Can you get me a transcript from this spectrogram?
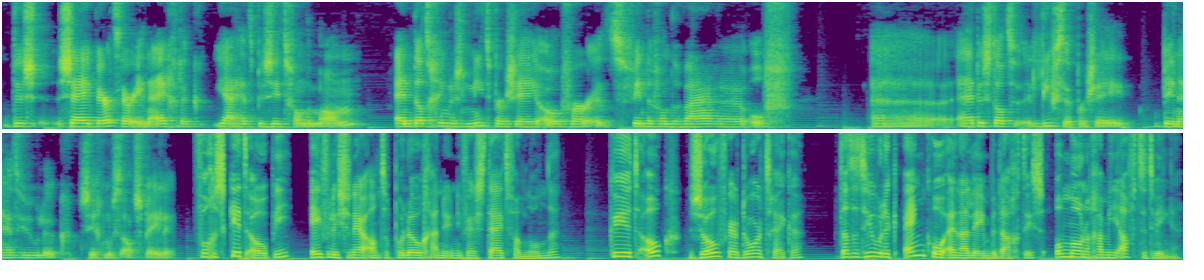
Dus zij werd daarin eigenlijk ja, het bezit van de man. En dat ging dus niet per se over het vinden van de ware of uh, dus dat liefde per se binnen het huwelijk zich moest afspelen. Volgens Kit Opie, evolutionair antropoloog aan de Universiteit van Londen, kun je het ook zo ver doortrekken dat het huwelijk enkel en alleen bedacht is om monogamie af te dwingen.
